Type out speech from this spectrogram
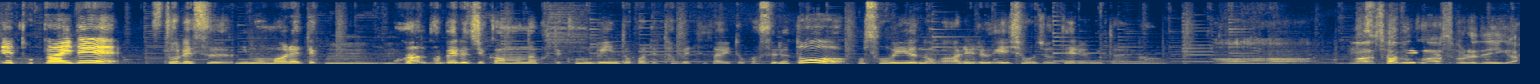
で都会でストレスに揉まれてうんご飯食べる時間もなくてコンビニとかで食べてたりとかするとそういうのがアレルギー症状出るみたいな。ああ。まあサブ君はそれでいいが。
